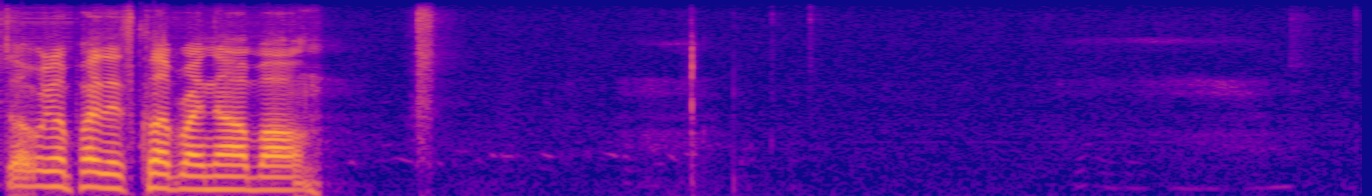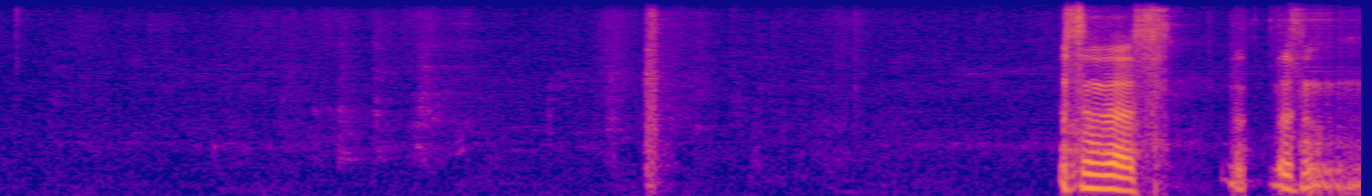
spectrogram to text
So we're gonna play this club right now about. Listen to this. Listen.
